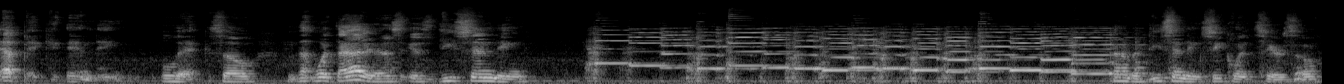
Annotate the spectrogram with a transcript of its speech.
epic ending lick. So, that, what that is, is descending kind of a descending sequence here. So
